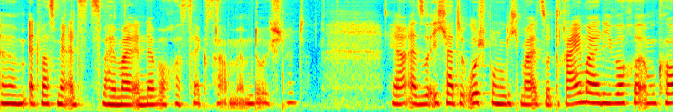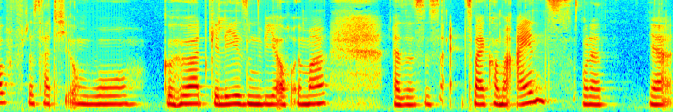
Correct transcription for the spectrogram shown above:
ähm, etwas mehr als zweimal in der Woche Sex haben im Durchschnitt. Ja, also ich hatte ursprünglich mal so dreimal die Woche im Kopf. Das hatte ich irgendwo gehört, gelesen, wie auch immer. Also es ist 2,1 oder ja,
